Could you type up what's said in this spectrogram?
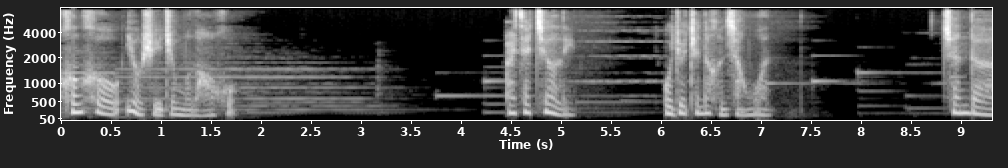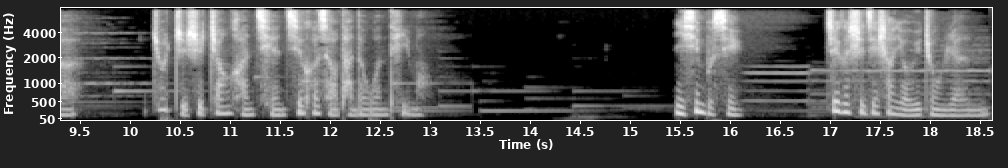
婚后又是一只母老虎。而在这里，我就真的很想问：真的就只是张涵前妻和小谭的问题吗？你信不信，这个世界上有一种人，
